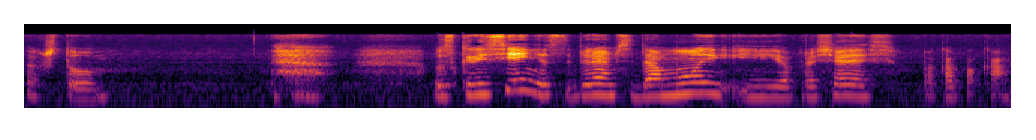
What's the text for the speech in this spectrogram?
Так что воскресенье, собираемся домой, и прощаюсь, пока-пока.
